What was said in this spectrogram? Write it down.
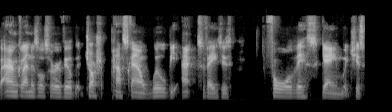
but Aaron Glenn has also revealed that Josh Paschal will be activated for this game, which is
